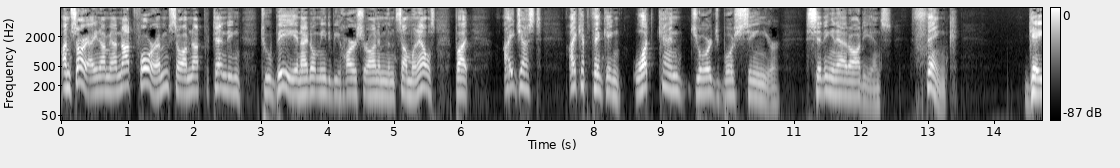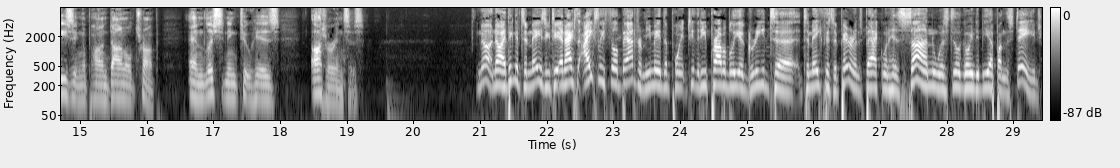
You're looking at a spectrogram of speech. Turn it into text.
I'm sorry I, I mean i'm not for him so i'm not pretending to be and i don't mean to be harsher on him than someone else but i just i kept thinking what can george bush senior sitting in that audience think gazing upon donald trump and listening to his utterances No, no, I think it's amazing too, and actually, I actually feel bad for him. He made the point too that he probably agreed to to make this appearance back when his son was still going to be up on the stage.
